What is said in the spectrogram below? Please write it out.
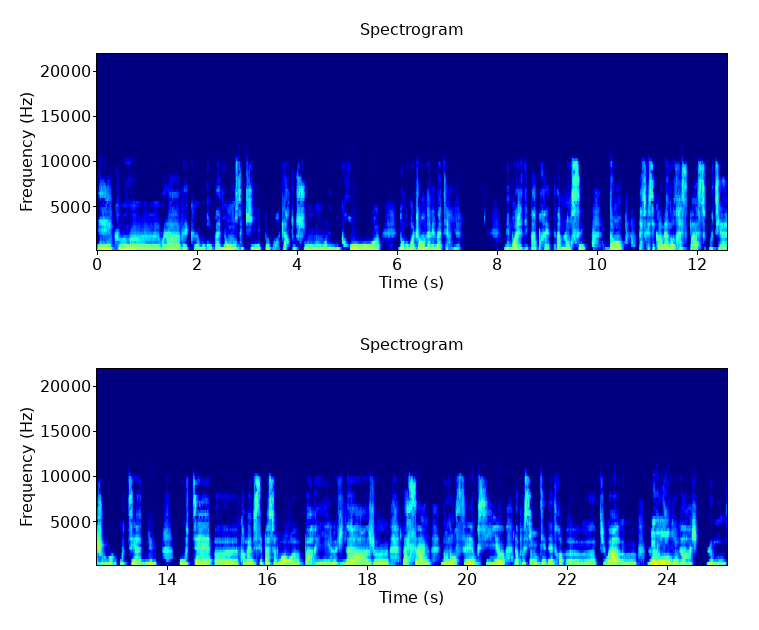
et que euh, voilà, avec mon compagnon, on s'équipe, carte son, les micros. donc au mois de juin, on avait le matériel. Mais moi, j'étais pas prête à me lancer dans parce que c'est quand même un autre espace où tu es à jour, où tu es à nu, où tu es euh, quand même c'est pas seulement euh, Paris, le village, euh, la salle. Non non, c'est aussi la possibilité d'être tu vois le, le, monde, village, le monde.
